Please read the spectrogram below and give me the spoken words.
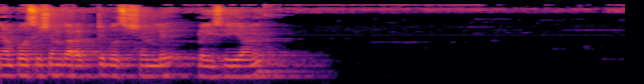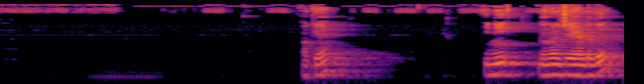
ഞാൻ പൊസിഷൻ കറക്റ്റ് പൊസിഷനിൽ പ്ലേസ് ചെയ്യാണ്. ഓക്കെ ഇനി നിങ്ങൾ ചെയ്യേണ്ടത്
